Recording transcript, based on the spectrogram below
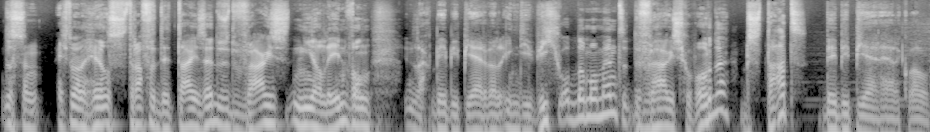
Dat zijn echt wel heel straffe details. Hè? Dus de vraag is niet alleen van, lag baby Pierre wel in die wieg op dat moment? De vraag is geworden, bestaat baby Pierre eigenlijk wel?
